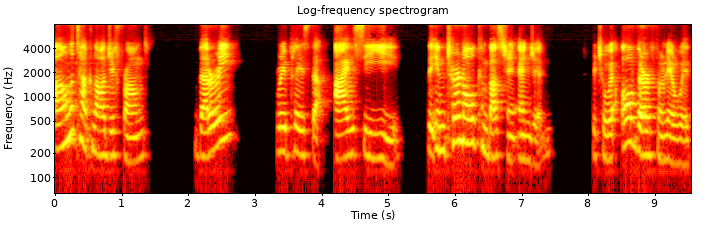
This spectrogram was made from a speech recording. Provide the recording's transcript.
on the technology front, battery replaced the ICE, the internal combustion engine, which we're all very familiar with.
